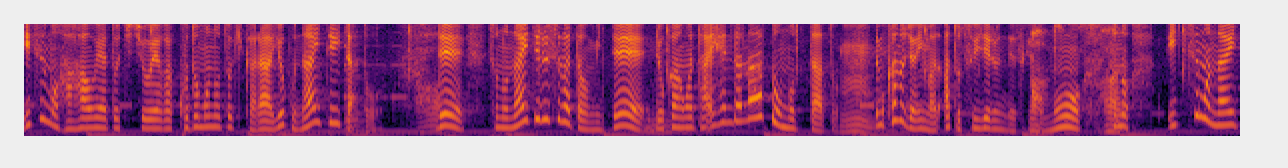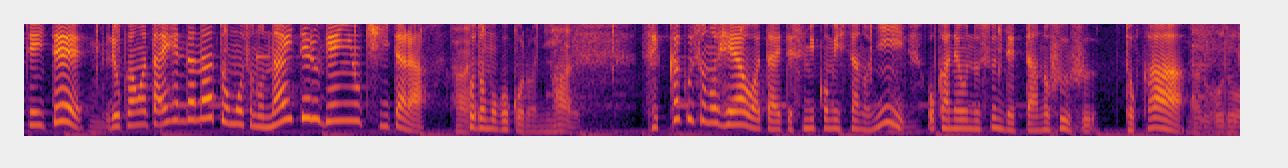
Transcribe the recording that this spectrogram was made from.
いつも母親と父親が子供の時からよく泣いていたと。うん、でその泣いてる姿を見てうん。旅館は大変だなと思ったと。うん、でも彼女は今後継いでるんですけどあもそはい。そのいつも泣いていて、うん。旅館は大変だなと思うその泣いてる原因を聞いたら、はい子供心に、はい。せっかくその部屋を与えて住み込みしたのに、うん。お金を盗んでったあの夫婦とか、なるほど。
